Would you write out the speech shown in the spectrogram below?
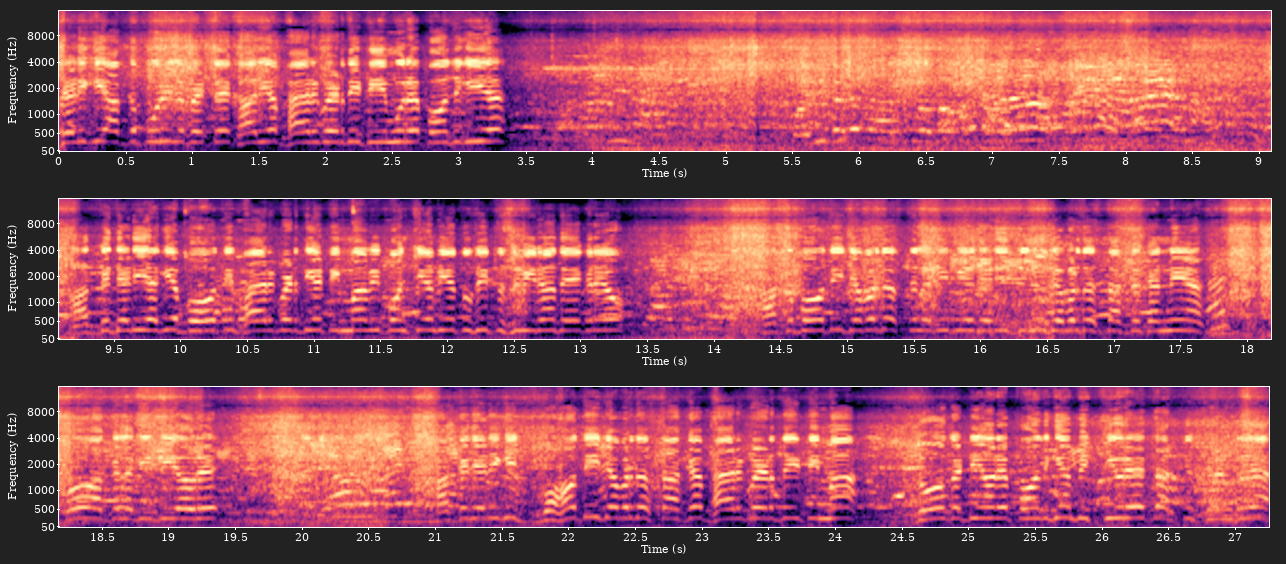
ਜਿਹੜੀ ਕਿ ਅੱਗ ਪੂਰੀ ਲਪੇਟੇ ਖਾ ਰਹੀ ਹੈ ਫਾਇਰ ਬ੍ਰਿਗੇਡ ਦੀ ਟੀਮ ਉਰੇ ਪਹੁੰਚ ਗਈ ਹੈ। ਅੱਗ ਜਿਹੜੀ ਹੈਗੀ ਬਹੁਤ ਹੀ ਫਾਇਰ ਬ੍ਰਿਗੇਡ ਦੀਆਂ ਟੀਮਾਂ ਵੀ ਪਹੁੰਚੀਆਂ ਵੀਆਂ ਤੁਸੀਂ ਤਸਵੀਰਾਂ ਦੇਖ ਰਹੇ ਹੋ। ਅੱਗ ਬਹੁਤ ਹੀ ਜ਼ਬਰਦਸਤ ਲੱਗੀ ਪਈ ਹੈ ਜਿਹੜੀ ਜਿਹਨੂੰ ਜ਼ਬਰਦਸਤ ਅੱਗ ਕਹਿੰਦੇ ਆ ਉਹ ਅੱਗ ਲੱਗੀ ਪਈ ਹੈ ਉਰੇ। ਅੱਗ ਜਿਹੜੀ ਕਿ ਬਹੁਤ ਹੀ ਜ਼ਬਰਦਸਤ ਅੱਗ ਹੈ ਫਾਇਰ ਬ੍ਰਿਗੇਡ ਦੀ ਟੀਮਾਂ ਦੋ ਗੱਡੀਆਂ ਉਰੇ ਪਹੁੰਚ ਗਈਆਂ ਵਿੱਚ ਹੀ ਉਰੇ ਘਰ 'ਚ ਸਿਲੰਡਰ ਹੈ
